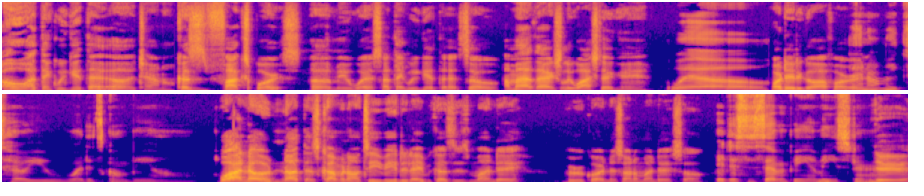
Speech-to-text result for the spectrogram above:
Oh, I think we get that uh channel because Fox Sports uh Midwest. I think we get that, so I'm gonna have to actually watch that game. Well, Or did it go off already? they normally tell you what it's gonna be on. Well, I know nothing's coming on TV today because it's Monday. We're recording this on a Monday, so It just is 7 p.m. Eastern. yeah.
